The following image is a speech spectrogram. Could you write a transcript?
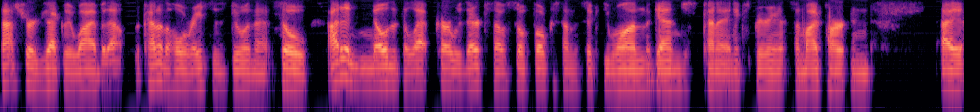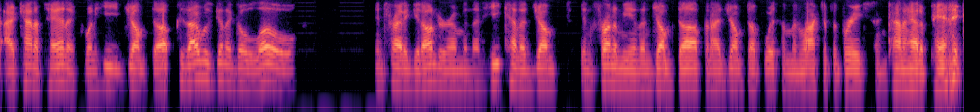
not sure exactly why, but that kind of the whole race is doing that. So I didn't know that the lap car was there because I was so focused on the 61. Again, just kind of inexperience on my part, and I, I kind of panicked when he jumped up because I was going to go low and try to get under him, and then he kind of jumped in front of me and then jumped up, and I jumped up with him and locked up the brakes and kind of had a panic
